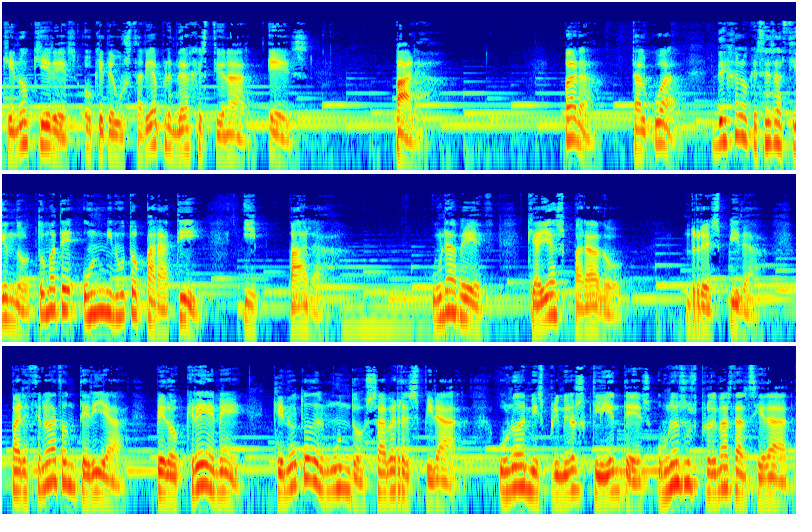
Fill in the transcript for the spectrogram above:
que no quieres o que te gustaría aprender a gestionar, es para. Para, tal cual. Deja lo que estés haciendo, tómate un minuto para ti y para. Una vez que hayas parado, respira. Parecerá una tontería, pero créeme que no todo el mundo sabe respirar. Uno de mis primeros clientes, uno de sus problemas de ansiedad,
